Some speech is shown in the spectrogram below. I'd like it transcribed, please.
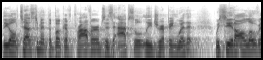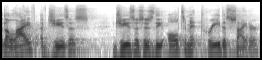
the Old Testament. The book of Proverbs is absolutely dripping with it. We see it all over the life of Jesus. Jesus is the ultimate pre-decider.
